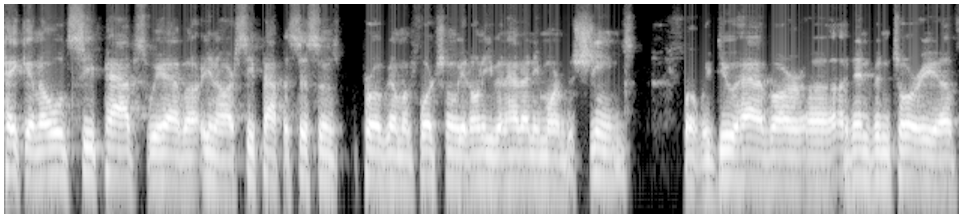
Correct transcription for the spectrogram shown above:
taking old CPAPs. We have a, you know our CPAP assistance program. Unfortunately, we don't even have any more machines, but we do have our uh, an inventory of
